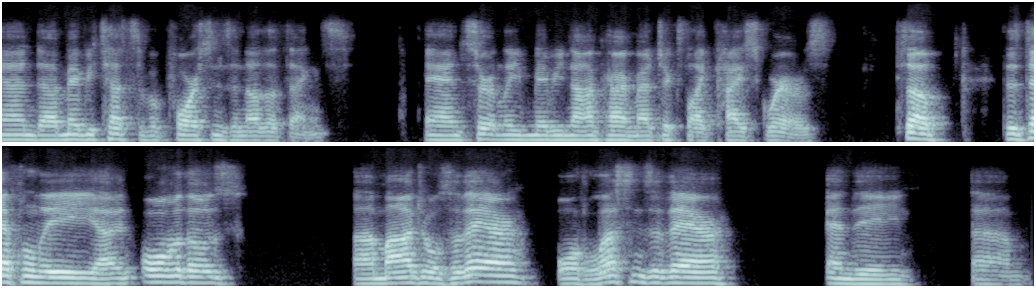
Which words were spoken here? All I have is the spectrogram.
and uh, maybe test the proportions and other things. And certainly maybe non-parametrics like chi-squares. So there's definitely, uh, all of those uh, modules are there, all the lessons are there. And the, um,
